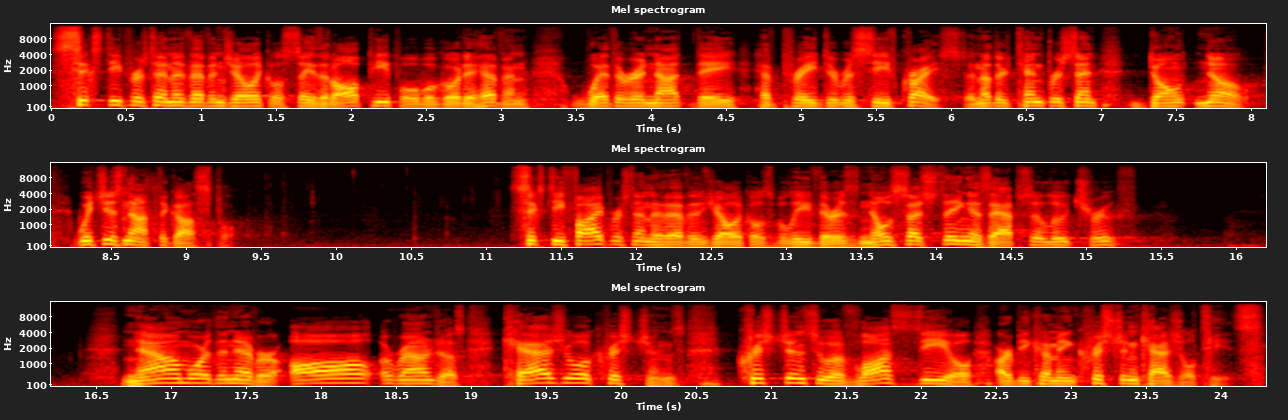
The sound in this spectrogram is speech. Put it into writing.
60% of evangelicals say that all people will go to heaven whether or not they have prayed to receive Christ. Another 10% don't know, which is not the gospel. 65% of evangelicals believe there is no such thing as absolute truth. Now more than ever, all around us, casual Christians, Christians who have lost zeal, are becoming Christian casualties.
